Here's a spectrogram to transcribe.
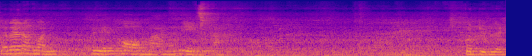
ก็ได้รางวัลเหรียญทองมานั่นเองค่ะ กดหยุดเลย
